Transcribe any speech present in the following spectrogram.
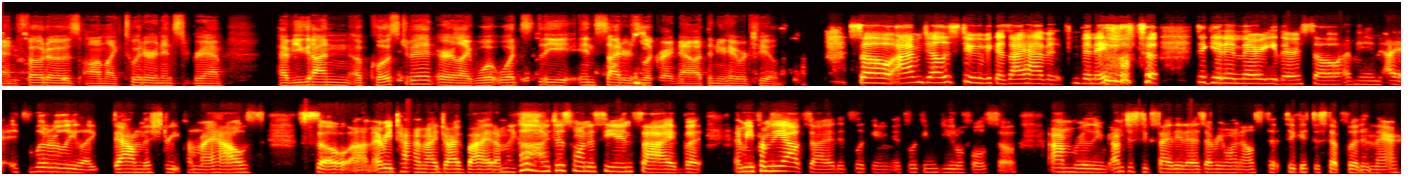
and photos on like twitter and instagram. Have you gotten up close to it? Or like what what's the insiders look right now at the new hayward field so i'm jealous too because i haven't been able to to get in there either. So i mean I, it's literally like down the street from my house. So um, every time i drive by it i'm like oh i just want to see inside. But i mean from the outside it's looking it's looking beautiful. So i'm really i'm just excited as everyone else to, to get to step foot in there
